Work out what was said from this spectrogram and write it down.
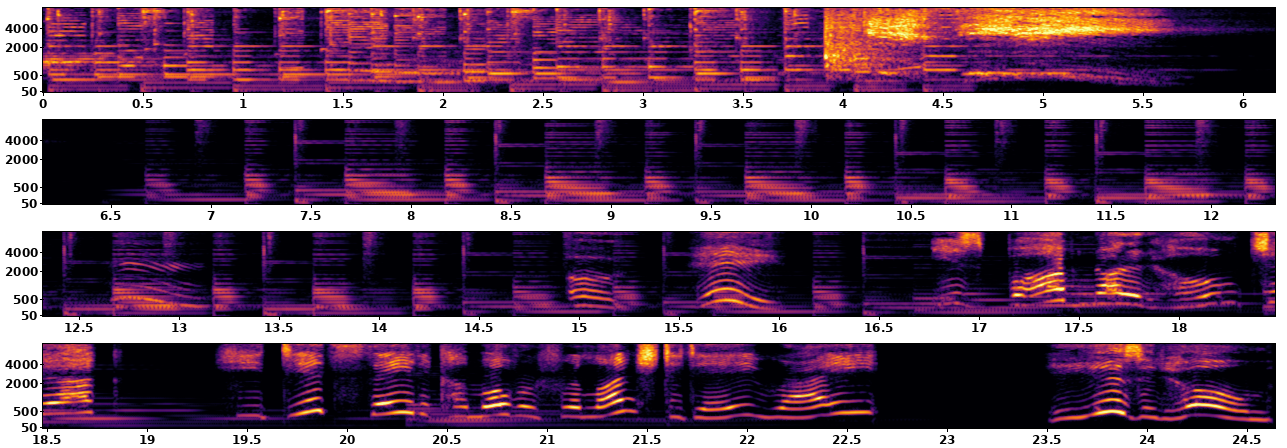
Hmm. Oh, at home, Jack? He did say to come over for lunch today, right? He is at home,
